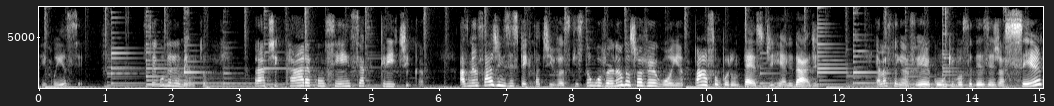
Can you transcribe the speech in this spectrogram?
reconhecer. Segundo elemento, praticar a consciência crítica. As mensagens e expectativas que estão governando a sua vergonha passam por um teste de realidade? Elas têm a ver com o que você deseja ser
